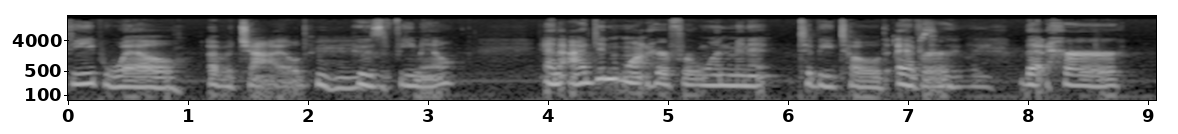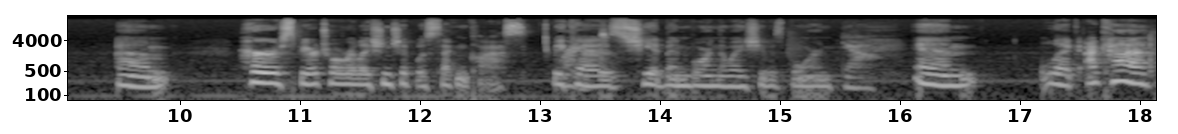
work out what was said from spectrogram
deep well of a child Mhm. who's a female. And I didn't want her for one minute to be told ever Absolutely. that her um her spiritual relationship was second class because she had been born the way she was born. Yeah. And like I kind of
